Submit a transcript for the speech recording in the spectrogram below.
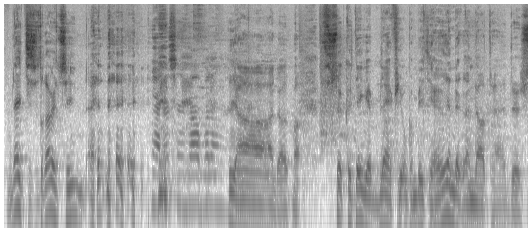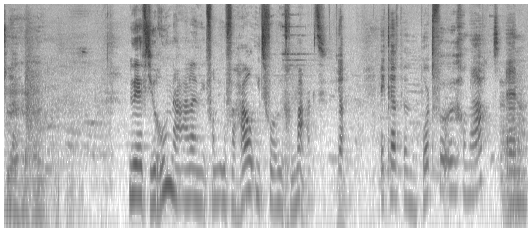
netjes eruit zien. En, Ja, dat is wel belangrijk. ja, dat, maar zulke dingen blijf je ook een beetje herinneren. Dat, hè, dus, eh, Nu heeft Jeroen, naar aanleiding van uw verhaal, iets voor u gemaakt. Ja, ik heb een bord voor u gemaakt en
